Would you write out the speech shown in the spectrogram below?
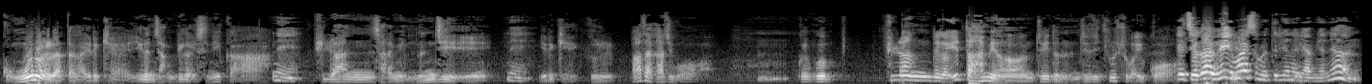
공문을 갖다가 이렇게 이런 장비가 있으니까 네, 필요한 사람이 없는지 네, 이렇게 그걸 받아 가지고 그, 그 데가 있다 하면 저희들은 언제든지 줄 수가 있고. 예, 제가 왜 이 말씀을 드리느냐면은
